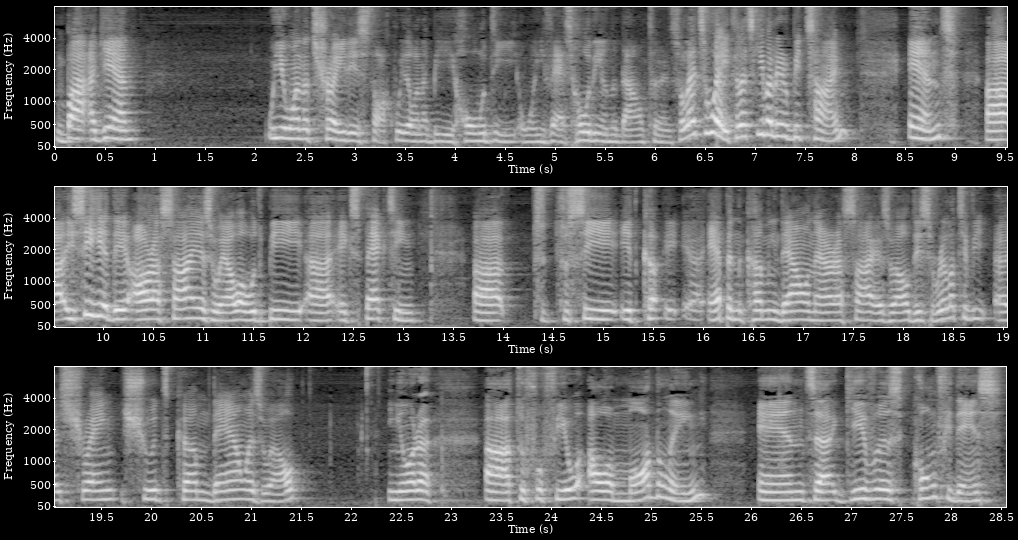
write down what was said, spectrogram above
but again we want to trade this stock. We don't want to be holding or invest, holding on the downturn. So let's wait. Let's give a little bit time. And uh, you see here the RSI as well. I would be uh, expecting uh, to, to see it co- uh, happen coming down RSI as well. This relative uh, strength should come down as well in order uh, to fulfill our modeling and give us confidence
